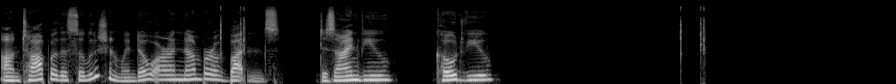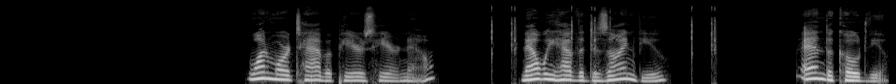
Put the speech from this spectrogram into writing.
On top of the solution window are a number of buttons, Design View, Code View, One more tab appears here now, now we have the Design View and the Code View.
